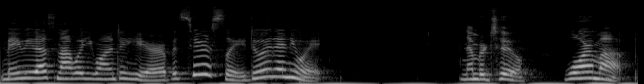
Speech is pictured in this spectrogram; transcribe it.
maybe that's not what you wanted to hear, but seriously, do it anyway. Number two, warm up.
